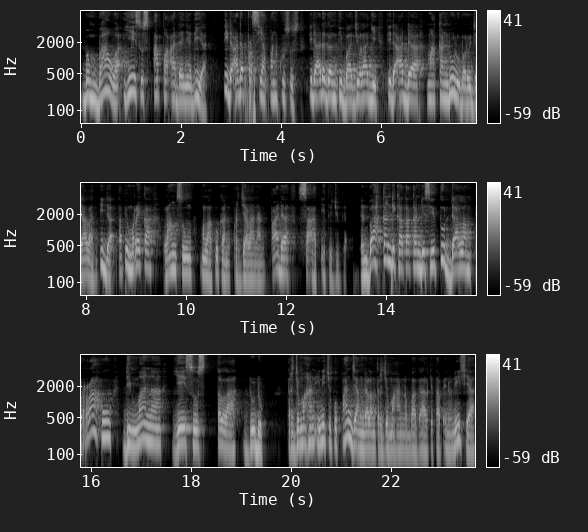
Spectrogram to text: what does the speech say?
membawa Yesus apa adanya dia. Tidak ada persiapan khusus, tidak ada ganti baju lagi, tidak ada makan dulu baru jalan. Tidak, tapi mereka langsung melakukan perjalanan pada saat itu juga. Dan bahkan dikatakan di situ dalam perahu di mana Yesus telah duduk. Terjemahan ini cukup panjang dalam terjemahan Lembaga Alkitab Indonesia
